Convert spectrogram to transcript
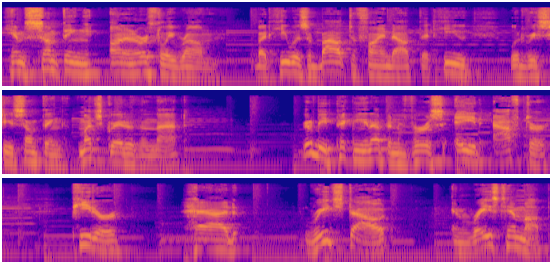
him something on an earthly realm, but he was about to find out that he would receive something much greater than that. We're going to be picking it up in verse 8 after Peter had reached out and raised him up.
